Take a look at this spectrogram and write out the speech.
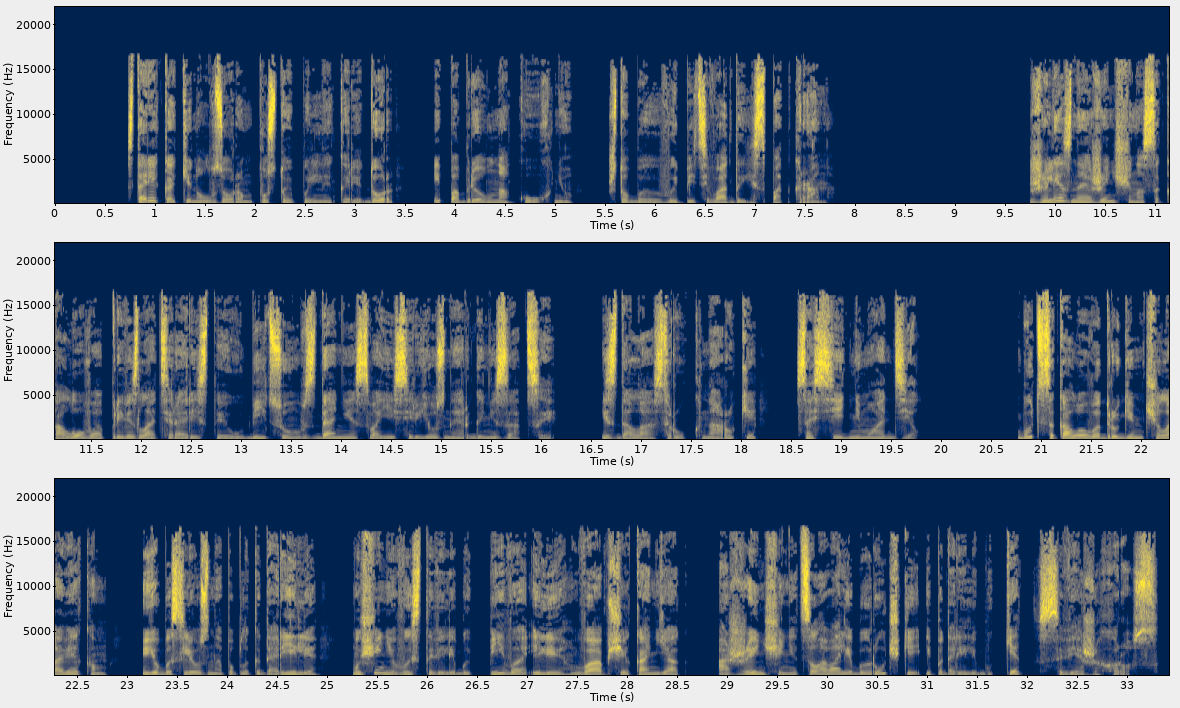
Старик окинул взором пустой пыльный коридор и побрел на кухню, чтобы выпить воды из-под крана. Железная женщина Соколова привезла террориста и убийцу в здание своей серьезной организации и сдала с рук на руки соседнему отделу. Будь Соколова другим человеком — ее бы слезно поблагодарили, мужчине выставили бы пиво или вообще коньяк, а женщине целовали бы ручки и подарили букет свежих роз.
